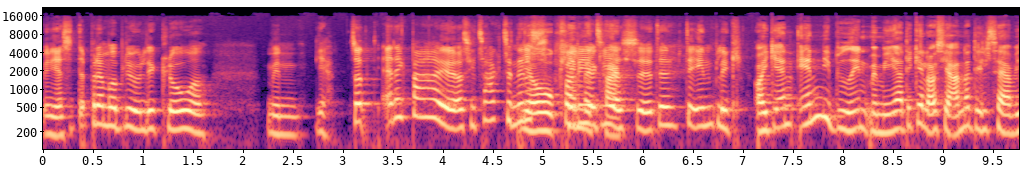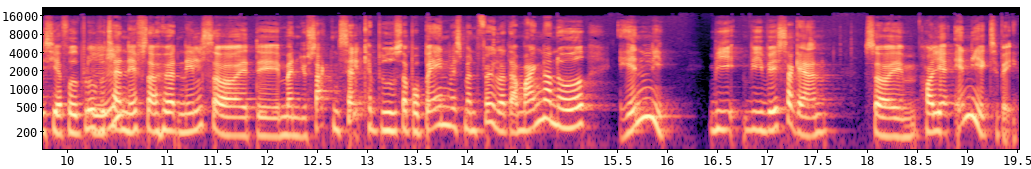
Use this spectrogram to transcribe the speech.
men ja, så der, på den måde blev jeg lidt klogere. Men ja, så er det ikke bare øh, at sige tak til Niels Jo, for lige at give tak. os øh, det, det indblik. Og igen, endelig byde ind med mere. Det gælder også jer andre deltagere, hvis I har fået blod Mhm. på tanden efter at have hørt Niels, og at øh, man jo sagtens selv kan byde sig på banen, hvis man føler, der mangler noget. Endelig. Vi, vi vil så gerne. Så øh, hold jer endelig ikke tilbage.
